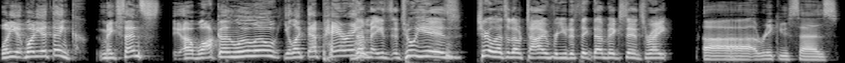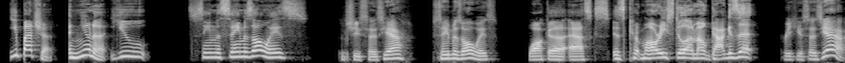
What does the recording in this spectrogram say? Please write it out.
What do you What do you think? Makes sense. Uh, Wakka and Lulu, you like that pairing? That makes two years. Surely that's enough time for you to think that makes sense, right? uh, Rikku says, "You betcha." And Yuna, you seem the same as always. And she says, "Yeah, same as always." Wakka asks, "Is Kimahri still on Mount Gagazet?" Rikku says, "Yeah,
